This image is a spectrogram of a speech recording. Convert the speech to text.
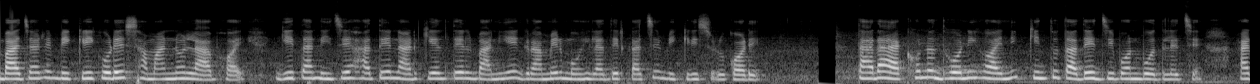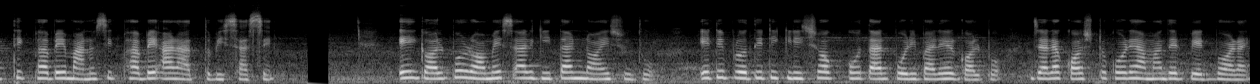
বাজারে বিক্রি করে সামান্য লাভ হয়। গীতা নিজে হাতে নারকেল তেল বানিয়ে গ্রামের মহিলাদের কাছে বিক্রি শুরু করে। তারা এখনও ধনী হয়নি, কিন্তু তাদের জীবন বদলেছে, আর্থিকভাবে, মানসিকভাবে আর আত্মবিশ্বাসে। এই গল্প রমেশ আর গীতার নয় শুধু। এটি প্রতিটি কৃষক ও তার পরিবারের গল্প। যারা কষ্ট করে আমাদের পেট ভরায়।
